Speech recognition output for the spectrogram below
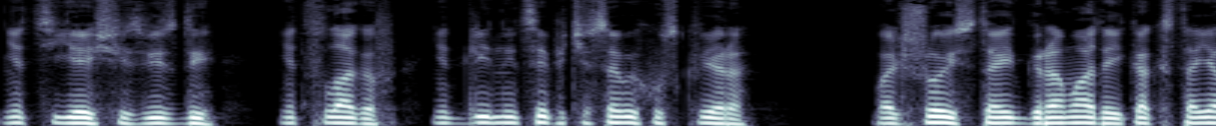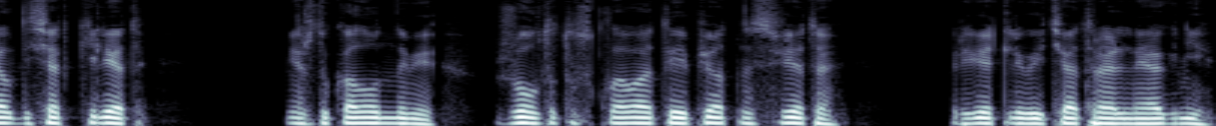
Нет сияющей звезды, нет флагов, нет длинной цепи часовых у сквера. Большой стоит громадой, как стоял десятки лет. Между колоннами желто-тускловатые пятна света, приветливые театральные огни.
